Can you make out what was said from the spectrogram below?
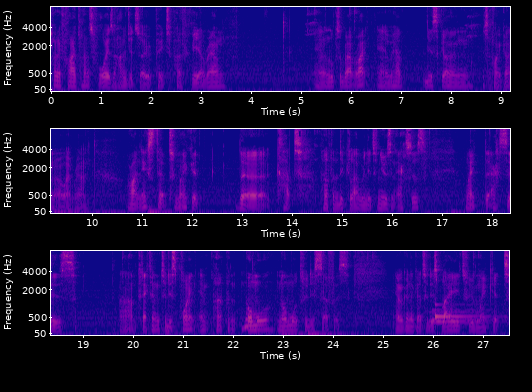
25 times 4 is 100 so it repeats perfectly around. And it looks about right and we have this going this point going all the way around. Alright next step to make it the cut perpendicular we need to use an axis. Make the axis um, connecting to this point and perpendicular normal normal to this surface and we're going to go to display to make it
